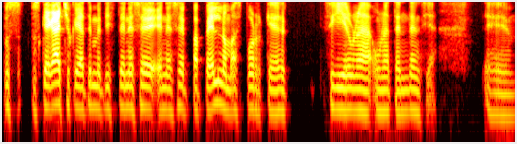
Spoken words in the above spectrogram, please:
pues, pues qué gacho que ya te metiste en ese, en ese papel nomás porque seguir una, tendencia. Eh,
